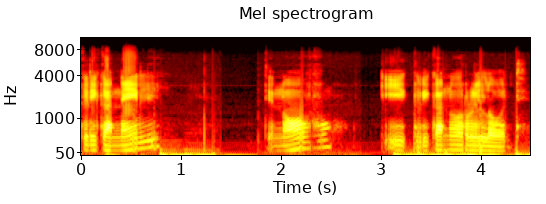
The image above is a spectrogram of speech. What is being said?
clica nele de novo e clica no reload.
